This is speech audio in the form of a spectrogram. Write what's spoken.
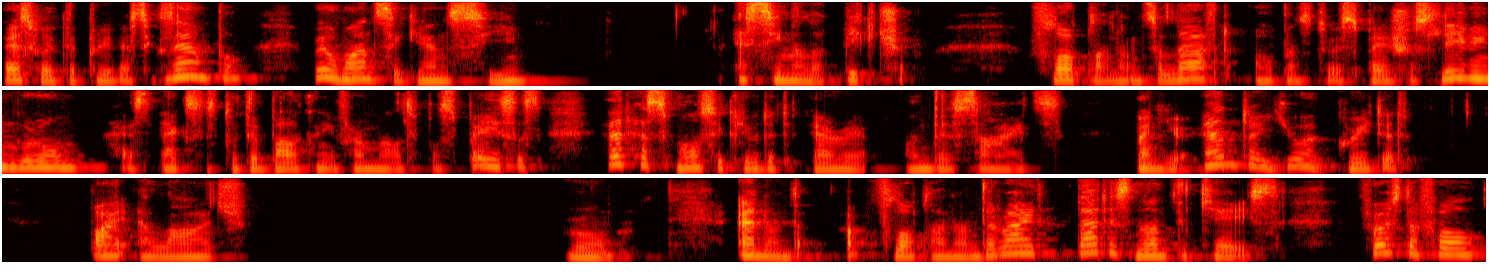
As with the previous example, we once again see a similar picture. Floor plan on the left opens to a spacious living room, has access to the balcony from multiple spaces, and has small secluded area on the sides. When you enter, you are greeted by a large room. And on the floor plan on the right, that is not the case. First of all,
